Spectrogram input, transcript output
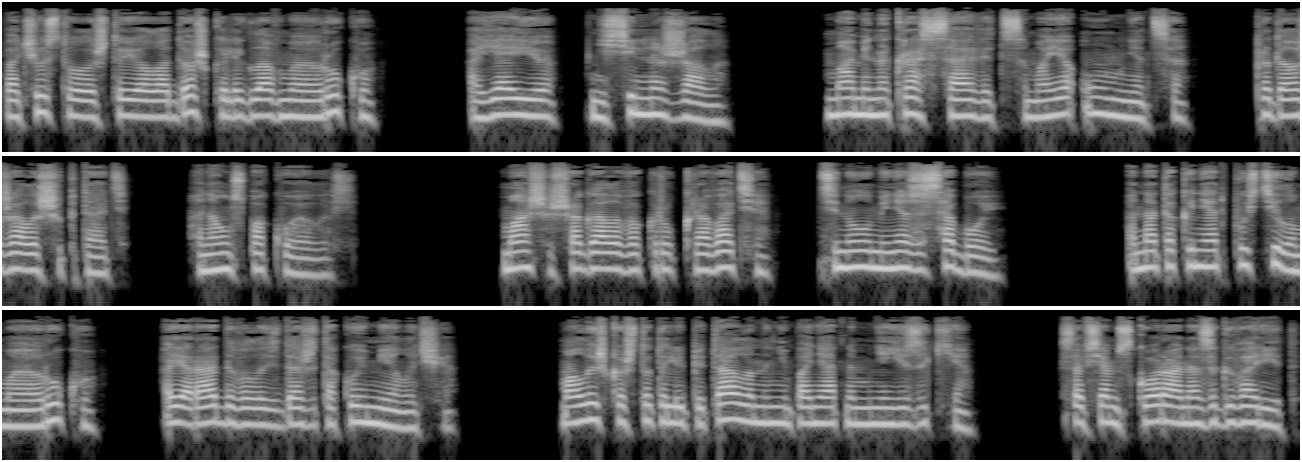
Почувствовала, что ее ладошка легла в мою руку, а я ее не сильно сжала. «Мамина красавица, моя умница», — продолжала шептать. Она успокоилась. Маша шагала вокруг кровати, тянула меня за собой. Она так и не отпустила мою руку, а я радовалась даже такой мелочи. Малышка что-то лепетала на непонятном мне языке. Совсем скоро она заговорит.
